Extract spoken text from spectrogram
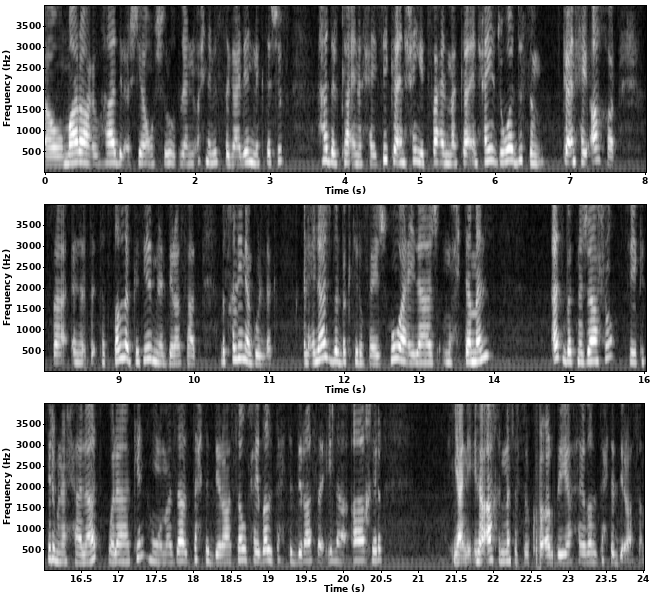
أو ما راعوا هذه الأشياء والشروط لأنه إحنا لسه قاعدين نكتشف هذا الكائن الحي في كائن حي يتفاعل مع كائن حي جواه جسم كائن حي آخر فتتطلب كثير من الدراسات. بس خليني أقول لك العلاج بالبكتيروفيج هو علاج محتمل أثبت نجاحه في كثير من الحالات ولكن هو ما زال تحت الدراسة وحيظل تحت الدراسة إلى آخر يعني إلى آخر نفس الكرة الأرضية حيظل تحت الدراسة.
